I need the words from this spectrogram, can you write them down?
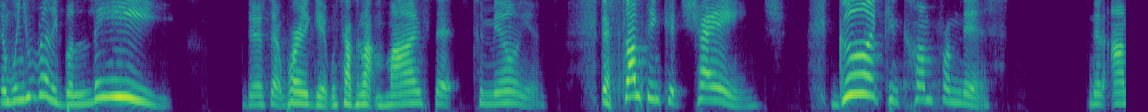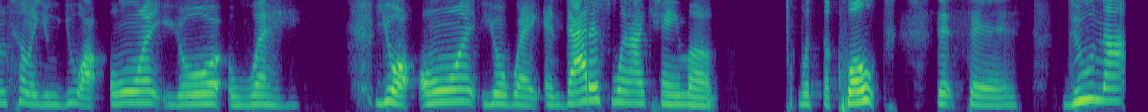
And when you really believe there's that word again. We're talking about mindsets to millions. That something could change. Good can come from this. Then I'm telling you, you are on your way. You are on your way. And that is when I came up with the quote that says, Do not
